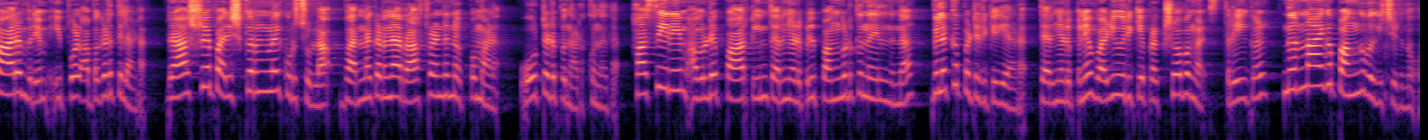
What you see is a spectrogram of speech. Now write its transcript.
പാരമ്പര്യം ഇപ്പോൾ അപകടത്തിലാണ്. രാഷ്ട്രീയ പരിഷ്കരണങ്ങളെക്കുറിച്ചുള്ള ഭരണഘടനാ റാഫറൻഡിനൊപ്പമാണ് വോട്ടെടുപ്പ് നടക്കുന്നത്. ഹസീനയും അവരുടെ പാർട്ടിയും തെരഞ്ഞെടുപ്പിൽ പങ്കെടുക്കുന്നതിൽ നിന്ന് വിലക്കപ്പെട്ടിരിക്കുകയാണ്. തെരഞ്ഞെടുപ്പിന് വഴിയൊരുക്കിയ പ്രക്ഷോഭങ്ങൾ സ്ത്രീകൾ നിർണായക പങ്ക് വഹിച്ചിരുന്നു.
